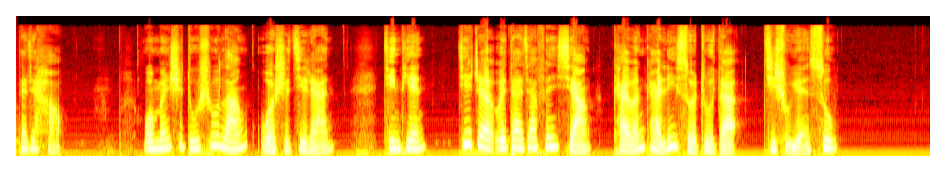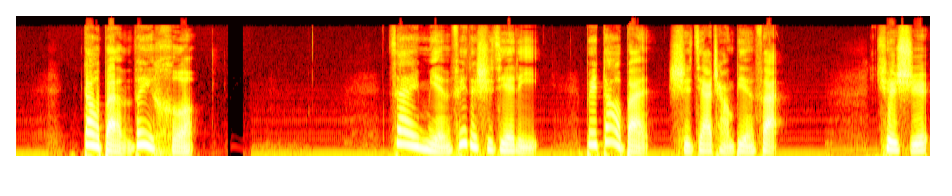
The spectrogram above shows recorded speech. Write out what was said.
大家好，我们是读书郎，我是既然。今天接着为大家分享凯文·凯利所著的《技术元素》。盗版为何在免费的世界里被盗版是家常便饭？确实，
